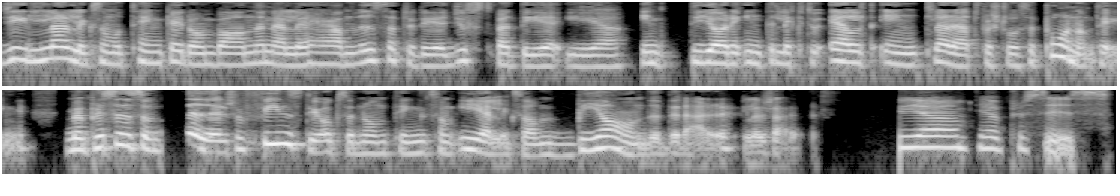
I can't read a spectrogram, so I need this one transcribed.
gillar liksom att tänka i de banorna eller hänvisa till det just för att det, är, det gör det intellektuellt enklare att förstå sig på någonting. Men precis som du säger så finns det ju också någonting som är liksom beyond det där. Eller så här. Ja, ja precis.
